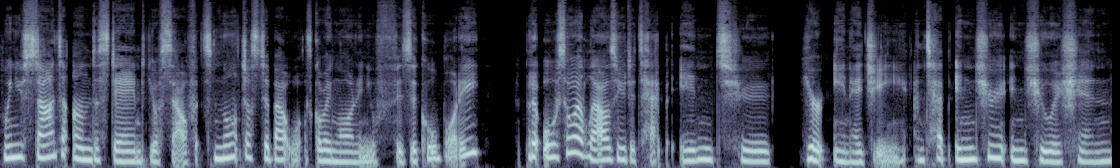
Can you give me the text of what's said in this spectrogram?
When you start to understand yourself, it's not just about what's going on in your physical body, but it also allows you to tap into your energy and tap into your intuition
